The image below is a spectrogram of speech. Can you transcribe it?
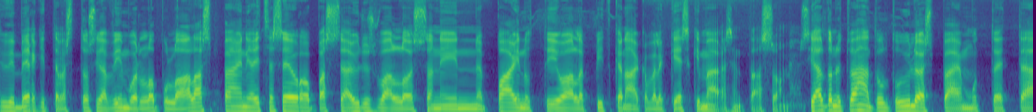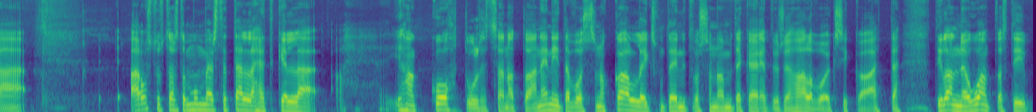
hyvin merkittävästi tosiaan viime vuoden lopulla alaspäin ja itse asiassa Euroopassa ja Yhdysvalloissa niin painuttiin jo alle pitkän aikavälin keskimääräisen tason. Sieltä on nyt vähän tultu ylöspäin, mutta että arvostustasot on mun mielestä tällä hetkellä ihan kohtuulliset sanotaan. Ei niitä voi sanoa kalliiksi, mutta ei niitä voi sanoa mitenkään erityisen halvoiksikaan. Että tilanne on huomattavasti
